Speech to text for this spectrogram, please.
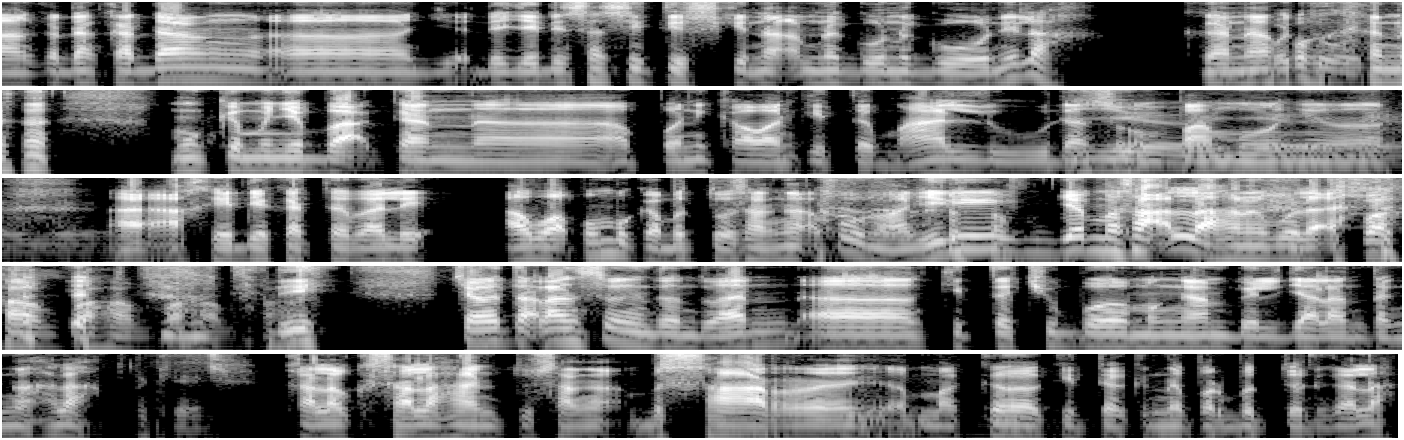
uh, kadang-kadang uh, dia jadi sensitif sikit nak menegur-negur ni lah Kerana apa? Kerana mungkin menyebabkan uh, apa ni kawan kita malu dan yeah, seumpamanya. Yeah, yeah, yeah. Uh, akhir dia kata balik, awak pun bukan betul sangat pun. Ha, jadi dia masalah lah pula. Faham, faham, faham. jadi cara tak langsung tuan-tuan, uh, kita cuba mengambil jalan tengah lah. Okay. Kalau kesalahan tu sangat besar, hmm. maka kita kena perbetulkan lah.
